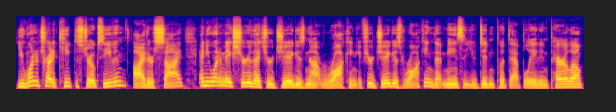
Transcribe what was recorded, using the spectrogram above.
you want to try to keep the strokes even either side and you want to make sure that your jig is not rocking. If your jig is rocking, that means that you didn't put that blade in parallel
